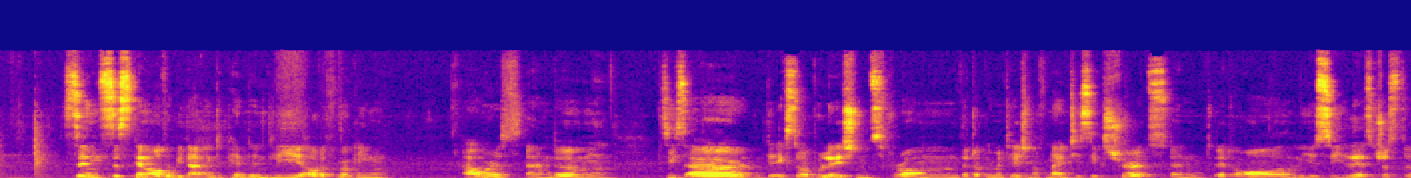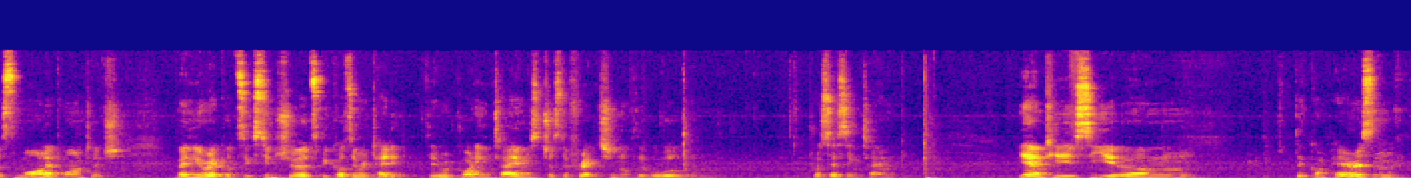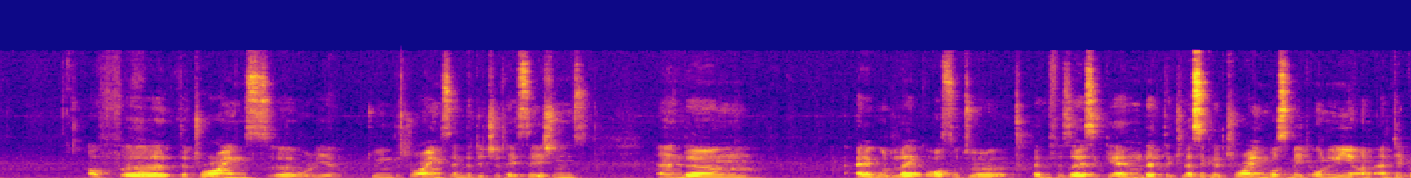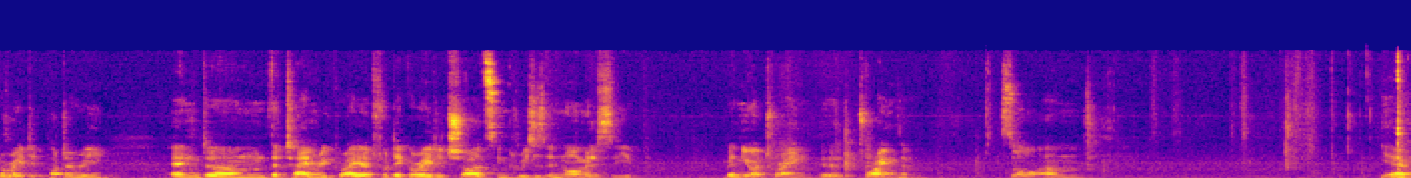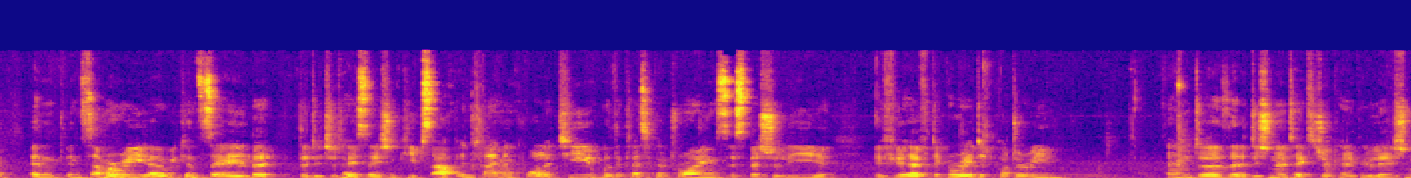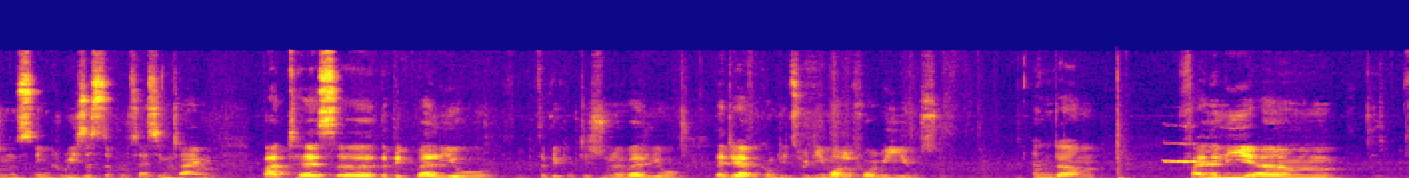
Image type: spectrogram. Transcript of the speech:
since this can also be done independently out of working hours and um, these are the extrapolations from the documentation of 96 shirts, and at all you see there's just a small advantage when you record 16 shirts because the, the recording time is just a fraction of the whole um, processing time. Yeah, and here you see um, the comparison of uh, the drawings, uh, or yeah, doing the drawings and the digitizations. And um, I would like also to emphasize again that the classical drawing was made only on undecorated pottery, and um, the time required for decorated shards increases enormously when you are trying uh, drawing them. So um, yeah, and in summary, uh, we can say that the digitization keeps up in time and quality with the classical drawings, especially if you have decorated pottery and uh, the additional texture calculations increases the processing time but has uh, the big value, the big additional value that you have a complete 3D model for reuse. And um, finally, um,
